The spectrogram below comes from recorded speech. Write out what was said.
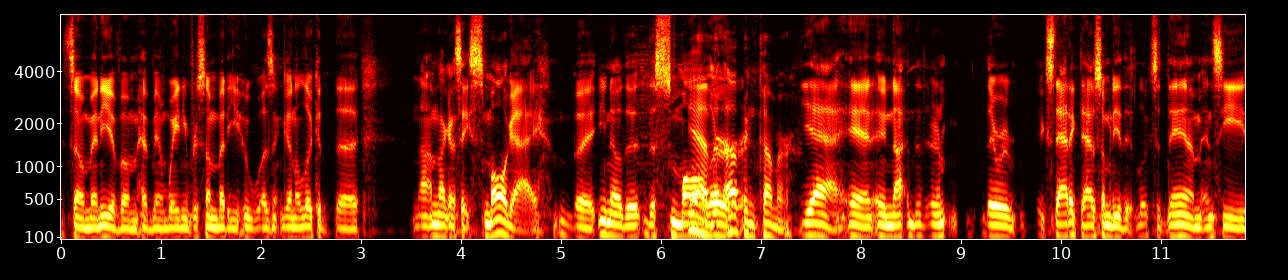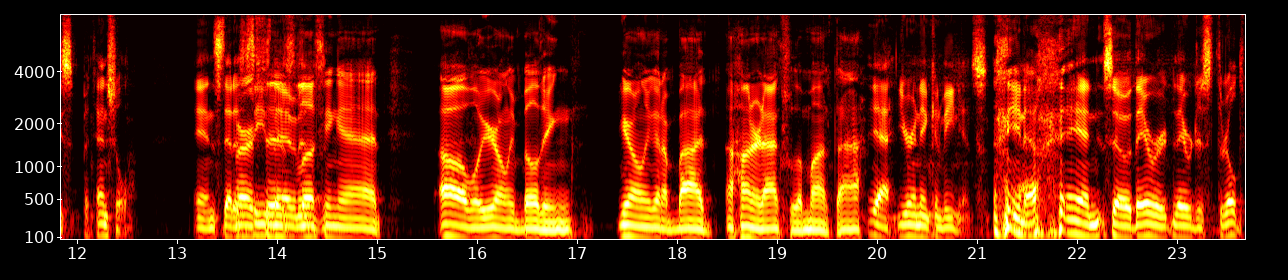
so many of them have been waiting for somebody who wasn't going to look at the. Not, I'm not going to say small guy, but you know the the smaller yeah, the up and comer. yeah, and and not they were ecstatic to have somebody that looks at them and sees potential instead of sees them looking at, oh well, you're only building, you're only going to buy a hundred axles a month. Ah, yeah, you're an inconvenience, you know. And so they were they were just thrilled.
